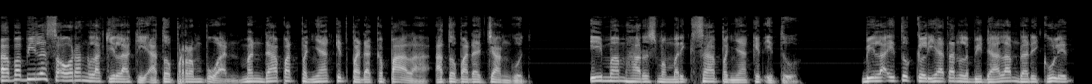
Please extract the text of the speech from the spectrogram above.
Apabila seorang laki-laki atau perempuan mendapat penyakit pada kepala atau pada janggut, imam harus memeriksa penyakit itu. Bila itu kelihatan lebih dalam dari kulit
